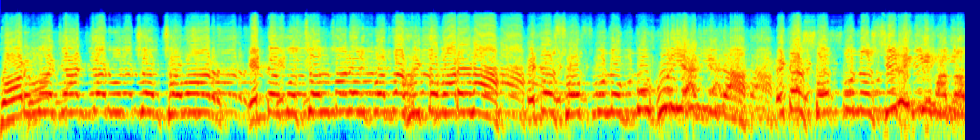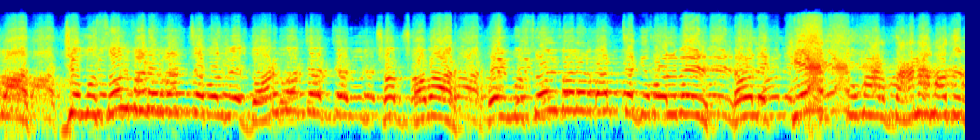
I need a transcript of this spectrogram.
ধর্ম যার যার, উৎসব সবার। এটা মুসলমানের কথা হইতে পারে না। এটা সম্পূর্ণ পুকুরি আকিদা। এটা সম্পূর্ণ সিরিকি মতবাদ। যে মুসলমানের বাচ্চা বলবে, ধর্ম যার যার, উৎসব সবার। ওই মুসলমানের বাচ্চাকে বলবেন তাহলে কে তোমার দান আমাদের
